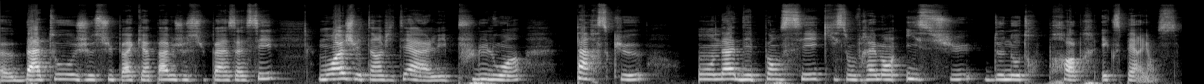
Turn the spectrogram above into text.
euh, bateau, je suis pas capable, je suis pas assez. Moi, je vais t'inviter à aller plus loin parce que on a des pensées qui sont vraiment issues de notre propre expérience.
